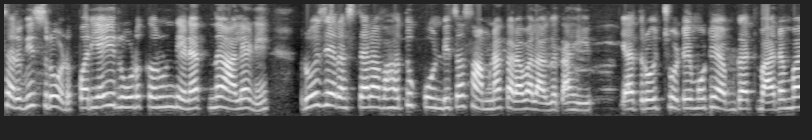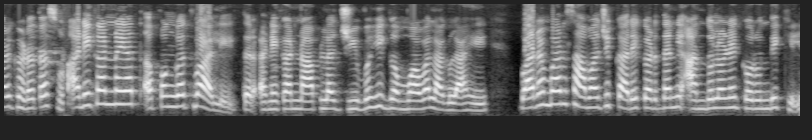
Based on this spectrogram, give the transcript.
सर्व्हिस रोड पर्यायी रोड करून देण्यात न आल्याने रोज या रस्त्याला वाहतूक कोंडीचा सामना करावा लागत आहे. यात रोज छोटे मोठे अपघात वारंवार घडत असून अनेकांना यात अपंगत्व आले तर अनेकांना आपला जीवही गमवावा लागला आहे. वारंवार सामाजिक कार्यकर्त्यांनी आंदोलने करून देखील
